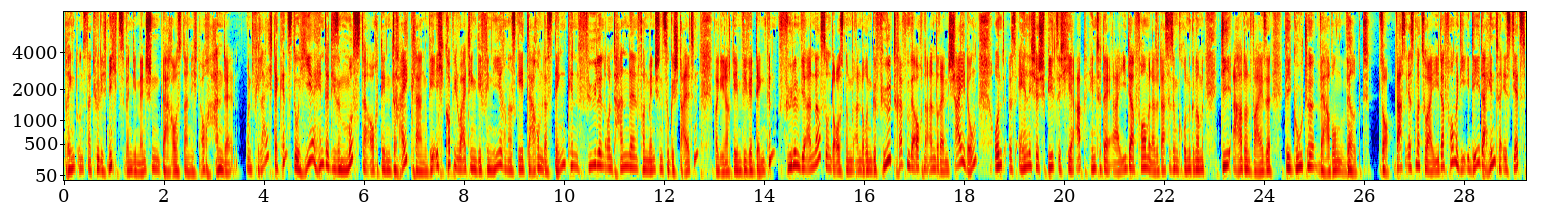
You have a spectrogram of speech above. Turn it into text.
bringt uns natürlich nichts, wenn die Menschen daraus dann nicht auch handeln handeln. Und vielleicht erkennst du hier hinter diesem Muster auch den Dreiklang, wie ich Copywriting definieren. Es geht darum, das Denken, Fühlen und Handeln von Menschen zu gestalten, weil je nachdem, wie wir denken, fühlen wir anders und aus einem anderen Gefühl treffen wir auch eine andere Entscheidung. Und das Ähnliche spielt sich hier ab hinter der AIDA-Formel. Also das ist im Grunde genommen die Art und Weise, wie gute Werbung wirkt. So, das erstmal zur AIDA-Formel. Die Idee dahinter ist jetzt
